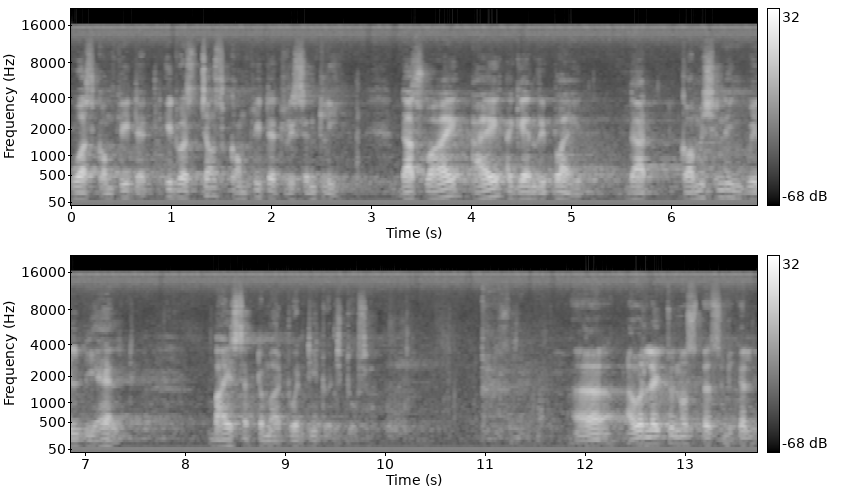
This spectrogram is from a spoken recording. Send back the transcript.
was completed. It was just completed recently. That's why I again replied that commissioning will be held by September 2022, sir. Uh, I would like to know specifically,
